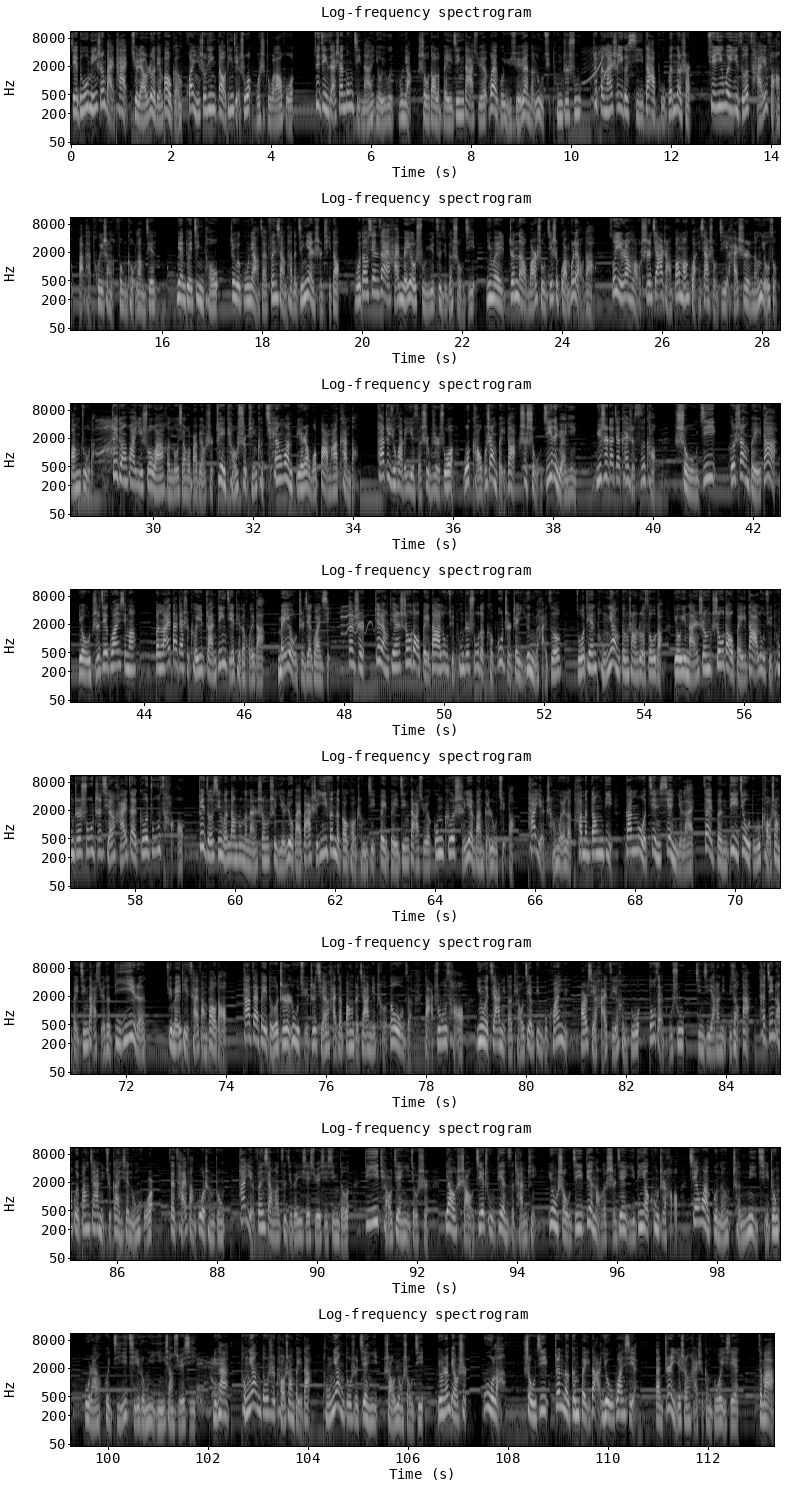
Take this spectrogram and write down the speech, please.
解读民生百态，去聊热点爆梗，欢迎收听道听解说，我是主播老虎。最近在山东济南，有一位姑娘收到了北京大学外国语学院的录取通知书，这本来是一个喜大普奔的事儿，却因为一则采访把她推上了风口浪尖。面对镜头，这位姑娘在分享她的经验时提到：“我到现在还没有属于自己的手机，因为真的玩手机是管不了的。”所以让老师、家长帮忙管一下手机，还是能有所帮助的。这段话一说完，很多小伙伴表示，这条视频可千万别让我爸妈看到。他这句话的意思是不是说我考不上北大是手机的原因？于是大家开始思考，手机和上北大有直接关系吗？本来大家是可以斩钉截铁的回答，没有直接关系。但是这两天收到北大录取通知书的可不止这一个女孩子哦。昨天同样登上热搜的，有一男生收到北大录取通知书之前还在割猪草。这则新闻当中的男生是以六百八十一分的高考成绩被北京大学工科实验班给录取的，他也成为了他们当地甘洛建县以来在本地就读考上北京大学的第一人。据媒体采访报道，他在被得知录取之前还在帮着家里扯豆子、打猪草，因为家里的条件并不宽裕。而且孩子也很多，都在读书，经济压力比较大。他经常会帮家里去干一些农活。在采访过程中，他也分享了自己的一些学习心得。第一条建议就是要少接触电子产品，用手机、电脑的时间一定要控制好，千万不能沉溺其中，不然会极其容易影响学习。你看，同样都是考上北大，同样都是建议少用手机。有人表示悟了，手机真的跟北大有关系。但质疑声还是更多一些。怎么？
